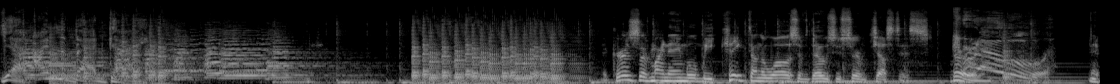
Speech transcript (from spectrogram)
Yeah, I'm the bad guy. The curse of my name will be caked on the walls of those who serve justice. Oh.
